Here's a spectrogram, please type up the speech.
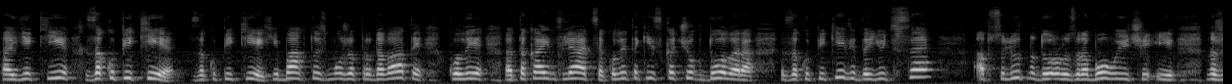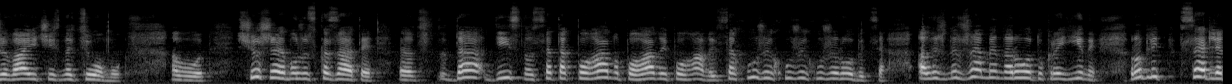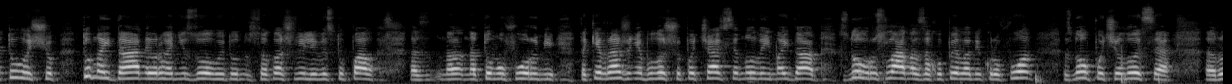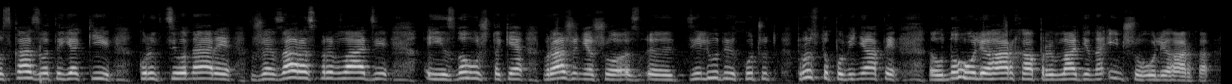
е, які за копійки, за копійки. Хіба хтось може продавати, коли е, така інфляція, коли такий скачок долара за копійки віддають все, абсолютно розграбовуючи і наживаючись на цьому. От. Що ще я можу сказати? Е, Да, дійсно, все так погано, погано і погано, і все хуже і хуже і хуже робиться. Але ж невже ми, народ України, роблять все для того, щоб то майдани організовують, он Саакашвілі виступав е, на, на тому форумі. Таке враження було, що почався новий майдан. Знов Руслана захопила мікрофон, знов почалося е, розказувати, які корекціонери вже зараз при владі. І знову ж таке враження, що е, ці люди хочуть просто поміняти одного олігарха при владі на іншого олігарха.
